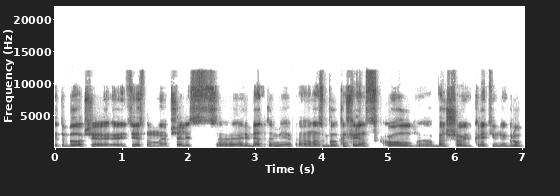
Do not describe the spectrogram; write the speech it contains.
это было вообще э, интересно, мы общались с э, ребятами. У нас был конференц-колл, э, большой креативный групп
